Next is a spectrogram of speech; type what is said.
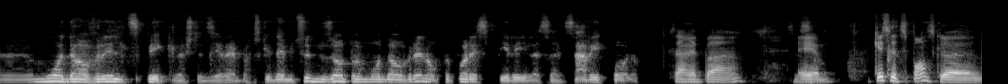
un mois d'avril typique, là, je te dirais. Parce que d'habitude, nous autres, au mois d'avril, on ne peut pas respirer. Là, ça n'arrête pas. Là. Ça n'arrête pas. Hein? qu'est-ce que tu penses que,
